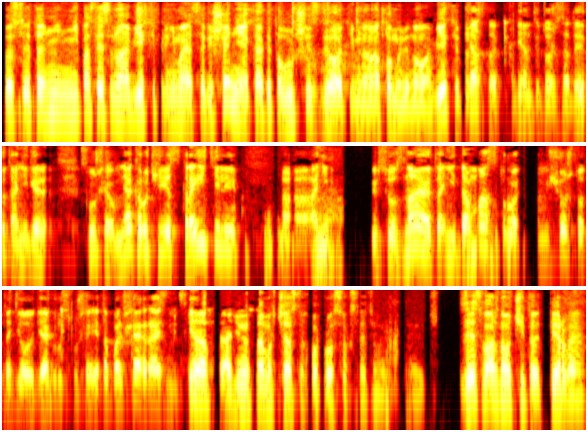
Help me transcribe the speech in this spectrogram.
То есть это не, непосредственно на объекте принимается решение, как это лучше сделать именно на том или ином объекте. Часто клиенты тоже задают, они говорят, слушай, у меня, короче, есть строители, а, они все знают, они дома строят, там еще что-то делают. Я говорю, слушай, это большая разница. Часто, один из самых частых вопросов, кстати. Здесь важно учитывать, первое,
